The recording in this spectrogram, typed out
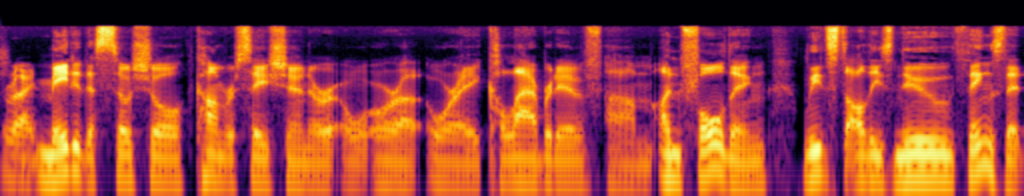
right. made it a social conversation or or, or a, or a collaborative um, unfolding leads to all these new things that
